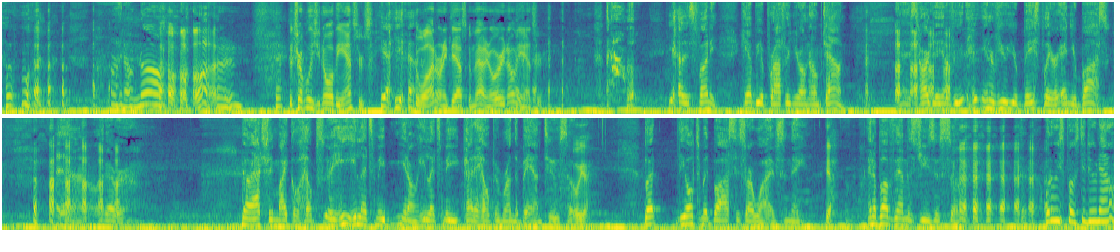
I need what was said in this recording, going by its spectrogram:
I don't know. the trouble is, you know all the answers. Yeah, yeah, Well, I don't need to ask them that. I already know the answer. yeah. It's funny. Can't be a prophet in your own hometown. And it's hard to interview interview your bass player and your boss. Yeah, whatever. No, actually, Michael helps. He he lets me, you know, he lets me kind of help him run the band too. So, Oh yeah, but the ultimate boss is our wives, and they yeah. and above them is Jesus. So, what are we supposed to do now?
